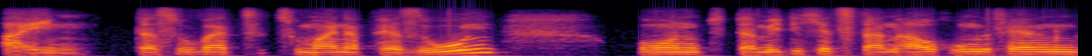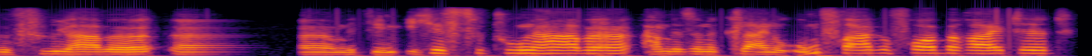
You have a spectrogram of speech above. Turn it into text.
ein. Das soweit zu meiner Person. Und damit ich jetzt dann auch ungefähr ein Gefühl habe, äh, mit wem ich es zu tun habe, haben wir so eine kleine Umfrage vorbereitet.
